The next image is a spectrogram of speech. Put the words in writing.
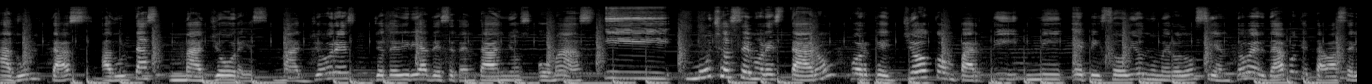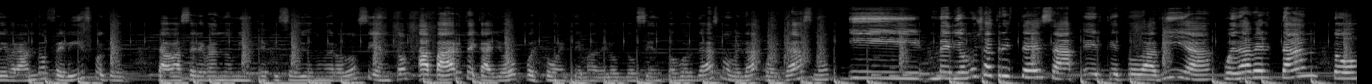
adultas, adultas mayores, mayores, yo te diría de 70 años o más. Y muchos se molestaron porque yo compartí mi episodio número 200, ¿verdad? Porque estaba celebrando feliz porque estaba celebrando mi episodio número 200. Aparte cayó pues con el tema de los 200 orgasmos, ¿verdad? Orgasmo. Y me dio mucha tristeza el que todavía pueda haber tanto,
